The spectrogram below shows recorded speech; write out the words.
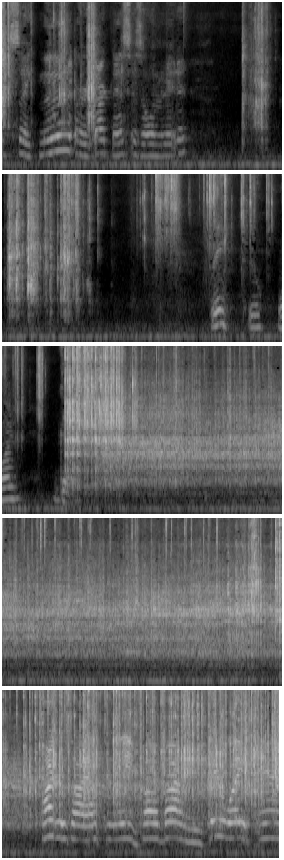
Looks like Moon or Darkness is eliminated. Three, two, one, go. Tiger's Eye to the lead, followed by Clear White and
